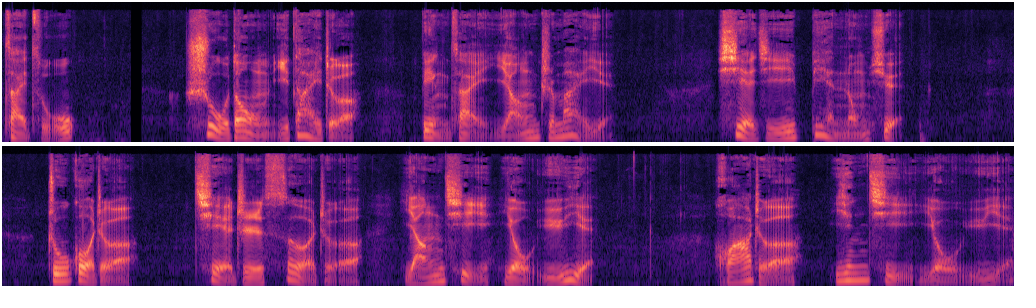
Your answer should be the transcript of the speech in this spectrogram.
在足。数动一带者，病在阳之脉也。泄疾变脓血。诸过者，切之色者，阳气有余也；滑者，阴气有余也。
